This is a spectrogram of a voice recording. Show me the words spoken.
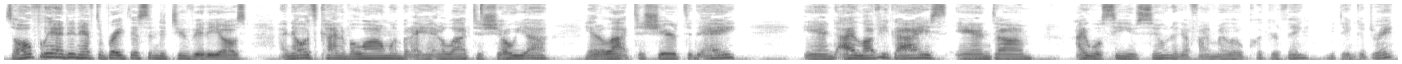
So hopefully I didn't have to break this into two videos. I know it's kind of a long one, but I had a lot to show you. I had a lot to share today. And I love you guys. And um, I will see you soon. I got to find my little clicker thing. Let me take a drink.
